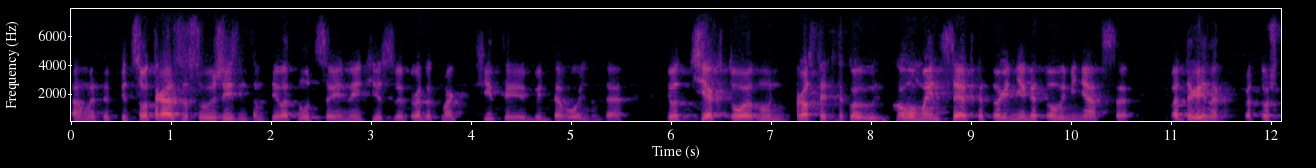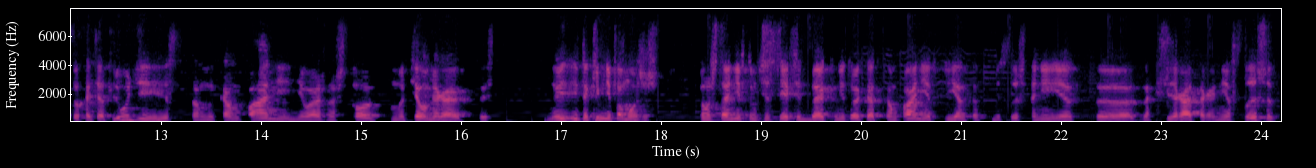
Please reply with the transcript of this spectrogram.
там, это 500 раз за свою жизнь там pivot нуться и найти свой product market fit и быть довольным, да. И вот те, кто, ну, просто это такой, у кого mindset, который не готовы меняться под рынок, под то, что хотят люди или там и компании, неважно что, но те умирают. То есть, ну, и, и таким не поможешь потому что они в том числе feedback не только от компании, от клиентов не слышат, они от э, акселератора не слышат.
